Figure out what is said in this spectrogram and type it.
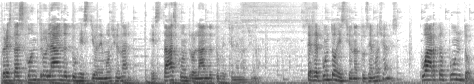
pero estás controlando tu gestión emocional. Estás controlando tu gestión emocional. Tercer punto, gestiona tus emociones. Cuarto punto,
